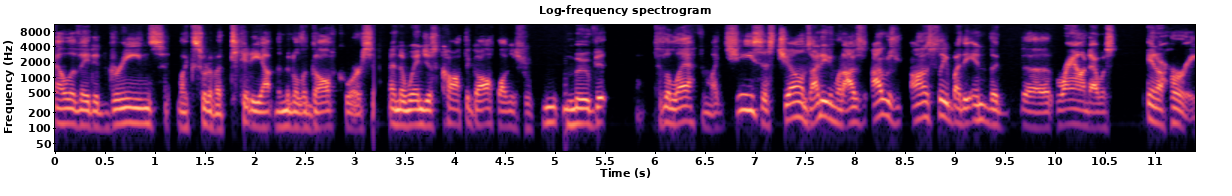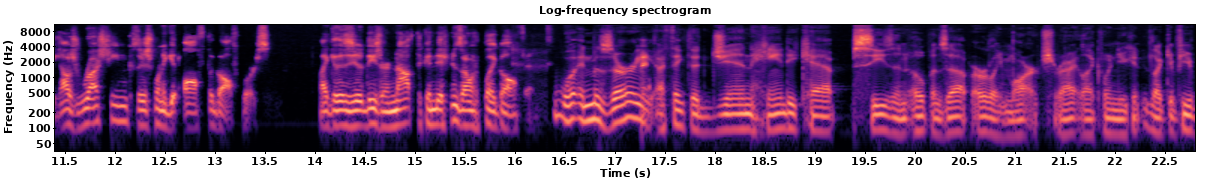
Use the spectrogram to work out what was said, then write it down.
elevated greens, like sort of a titty out in the middle of the golf course. And the wind just caught the golf ball and just moved it to the left. I'm like, Jesus Jones. I didn't even want I was I was honestly by the end of the, the round, I was in a hurry. I was rushing because I just want to get off the golf course. Like these are, these are not the conditions I want to play golf in. Well, in Missouri, I think the GHIN handicap season opens up early March, right? Like when you can, like if you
